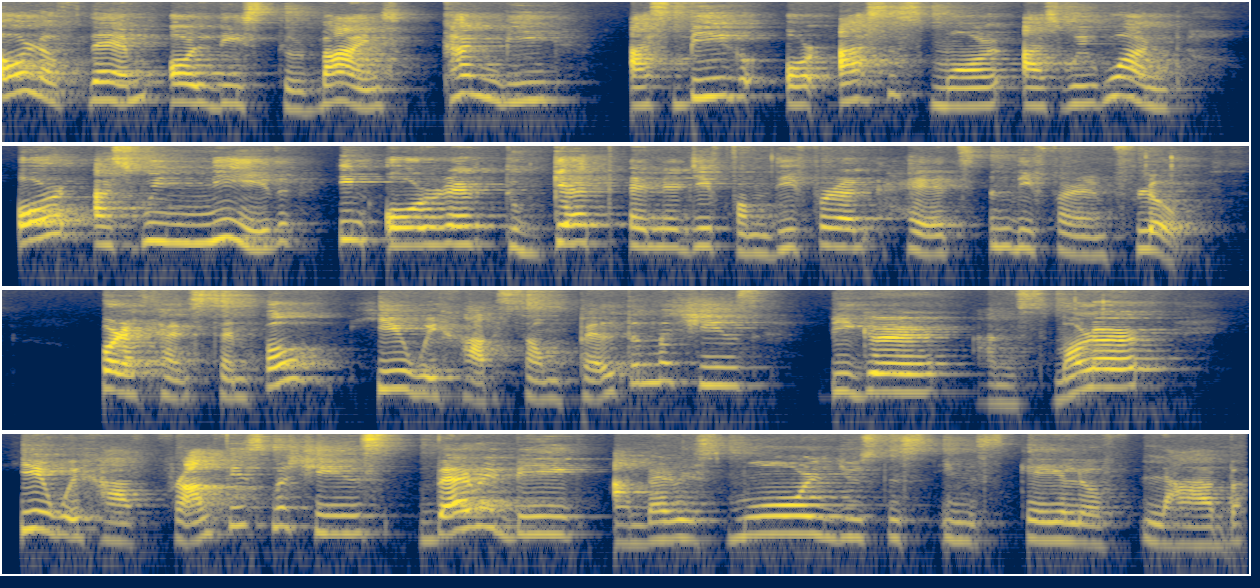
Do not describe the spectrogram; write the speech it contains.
all of them, all these turbines, can be as big or as small as we want or as we need in order to get energy from different heads and different flows. For example, here we have some Pelton machines, bigger and smaller. Here we have Francis machines, very big and very small, used in scale of lab.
